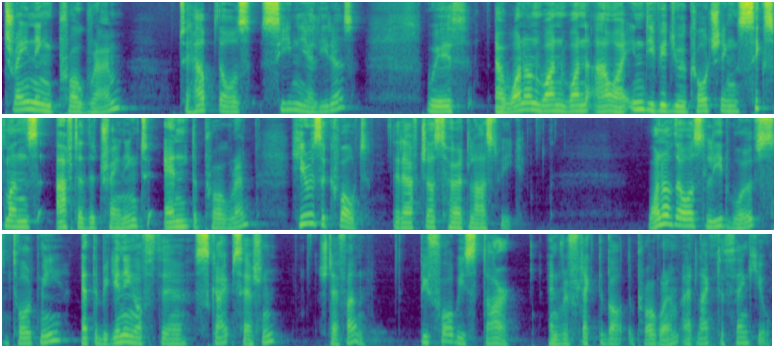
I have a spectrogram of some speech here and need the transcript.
training program to help those senior leaders with a one on one, one hour individual coaching six months after the training to end the program. Here is a quote that I've just heard last week. One of those lead wolves told me at the beginning of the Skype session Stefan, before we start and reflect about the program, I'd like to thank you.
